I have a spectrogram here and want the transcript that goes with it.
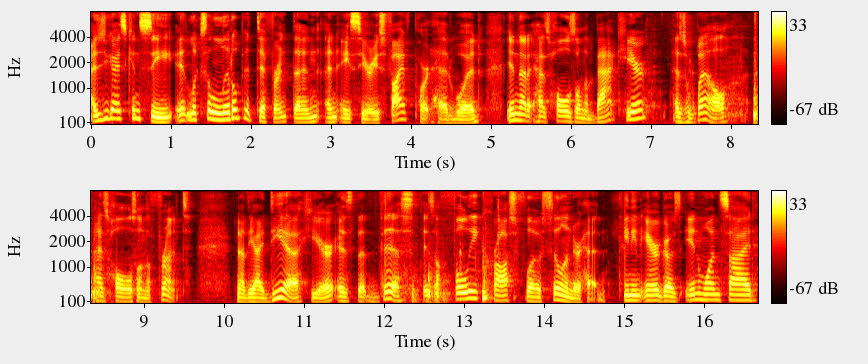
As you guys can see, it looks a little bit different than an A-Series 5-port head would, in that it has holes on the back here, as well as holes on the front. Now the idea here is that this is a fully cross-flow cylinder head, meaning air goes in one side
